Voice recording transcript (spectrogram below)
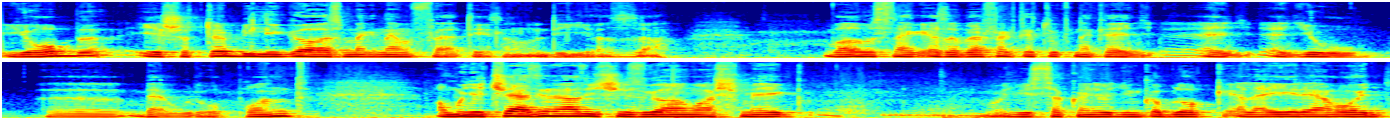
jobb, és a többi liga az meg nem feltétlenül díjazza. Valószínűleg ez a befektetőknek egy, egy, egy jó ö, beúró pont. Amúgy a chelsea az is izgalmas még, hogy visszakanyarodjunk a blokk elejére, hogy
